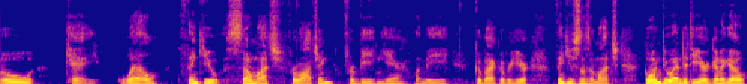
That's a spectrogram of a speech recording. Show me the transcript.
Okay, well, thank you so much for watching, for being here. Let me go back over here. Thank you so, so much. Going to end it here, gonna go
